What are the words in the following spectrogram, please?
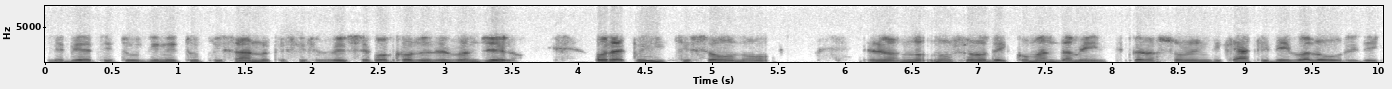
le beatitudini tutti sanno che si sapesse qualcosa del Vangelo. Ora, qui ci sono no, no, non sono dei comandamenti, però sono indicati dei valori, dei,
